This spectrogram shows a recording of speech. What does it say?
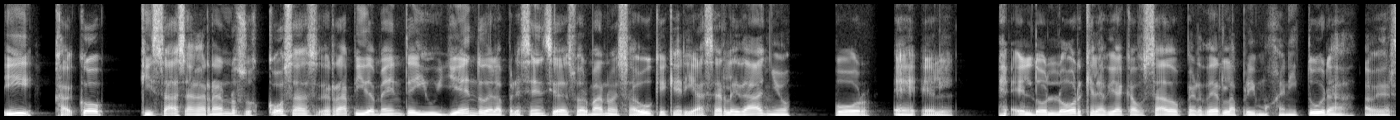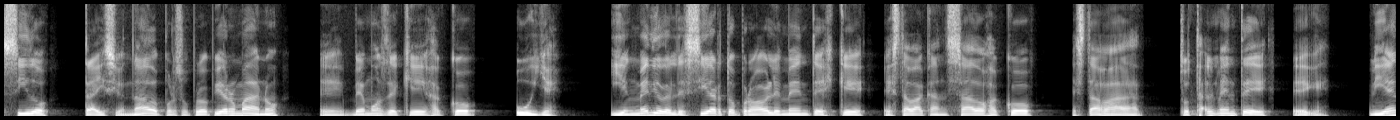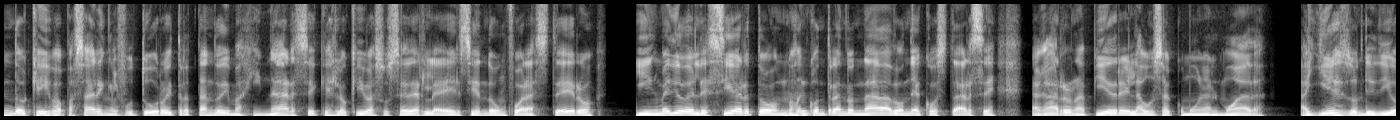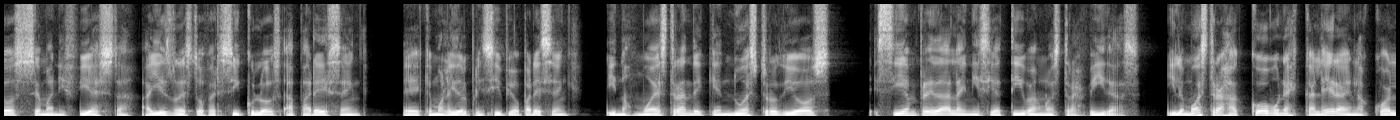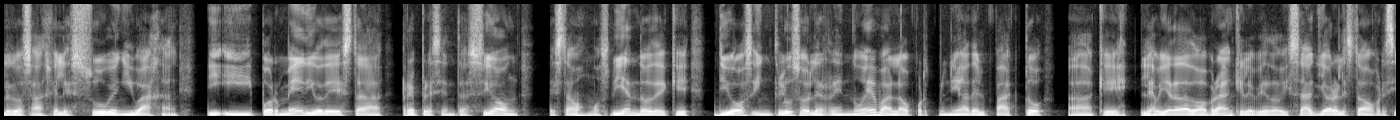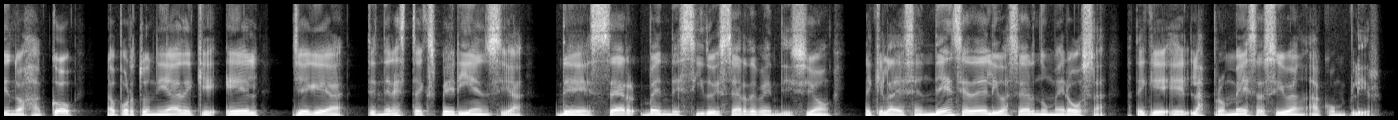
Y Jacob quizás agarrando sus cosas rápidamente y huyendo de la presencia de su hermano Esaú que quería hacerle daño por eh, el, el dolor que le había causado perder la primogenitura, haber sido traicionado por su propio hermano, eh, vemos de que Jacob huye. Y en medio del desierto probablemente es que estaba cansado Jacob, estaba totalmente eh, viendo qué iba a pasar en el futuro y tratando de imaginarse qué es lo que iba a sucederle a él siendo un forastero y en medio del desierto, no encontrando nada donde acostarse, agarra una piedra y la usa como una almohada. Allí es donde Dios se manifiesta, allí es donde estos versículos aparecen, eh, que hemos leído al principio, aparecen y nos muestran de que nuestro Dios siempre da la iniciativa en nuestras vidas y le muestra a Jacob una escalera en la cual los ángeles suben y bajan. Y, por medio de esta representación estamos viendo de que Dios incluso le renueva la oportunidad del pacto a que le había dado a Abraham, que le había dado a Isaac, y ahora le estaba ofreciendo a Jacob la oportunidad de que él llegue a tener esta experiencia de ser bendecido y ser de bendición, de que la descendencia de él iba a ser numerosa, de que eh, las promesas se iban a cumplir.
